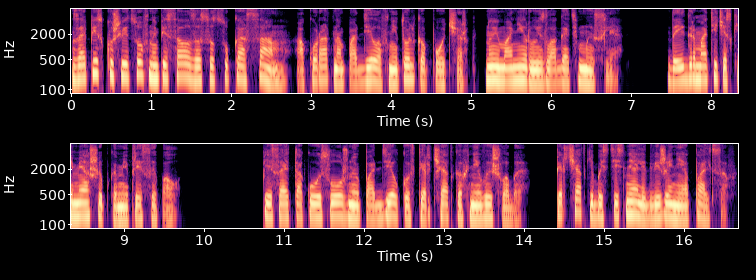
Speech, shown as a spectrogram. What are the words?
Записку Швецов написал за Сацука сам, аккуратно подделав не только почерк, но и манеру излагать мысли. Да и грамматическими ошибками присыпал. Писать такую сложную подделку в перчатках не вышло бы. Перчатки бы стесняли движение пальцев.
